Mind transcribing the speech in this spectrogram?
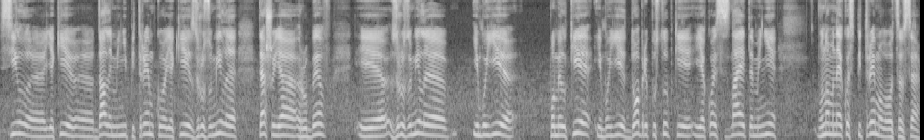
сіл, е, які е, дали мені підтримку, які зрозуміли те, що я робив, і зрозуміли і мої помилки, і мої добрі поступки, і якось, знаєте, мені воно мене якось підтримало, оце все.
